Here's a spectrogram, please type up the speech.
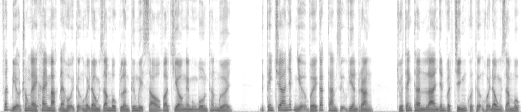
phát biểu trong ngày khai mạc Đại hội Thượng Hội đồng Giám mục lần thứ 16 vào chiều ngày 4 tháng 10. Đức Thánh Cha nhắc nhở với các tham dự viên rằng Chúa Thánh Thần là nhân vật chính của Thượng Hội đồng Giám mục.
